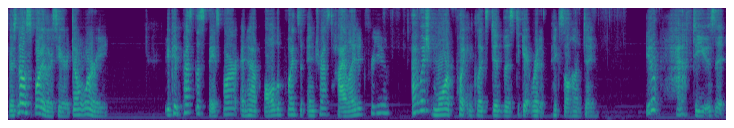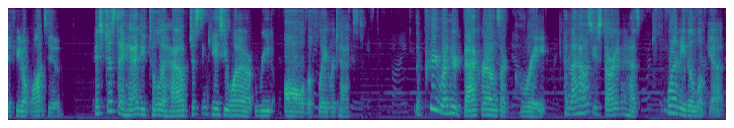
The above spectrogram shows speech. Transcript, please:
There's no spoilers here, don't worry. You could press the spacebar and have all the points of interest highlighted for you. I wish more point and clicks did this to get rid of pixel hunting. You don't have to use it if you don't want to. It's just a handy tool to have just in case you want to read all the flavor text. The pre-rendered backgrounds are great, and the house you start in has plenty to look at.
